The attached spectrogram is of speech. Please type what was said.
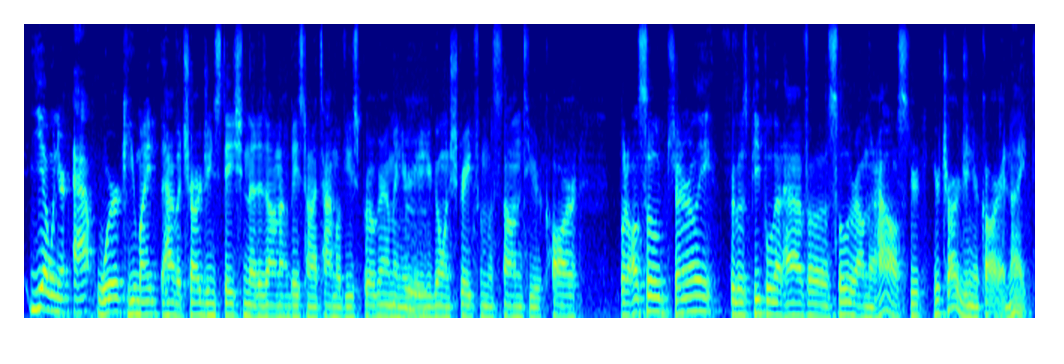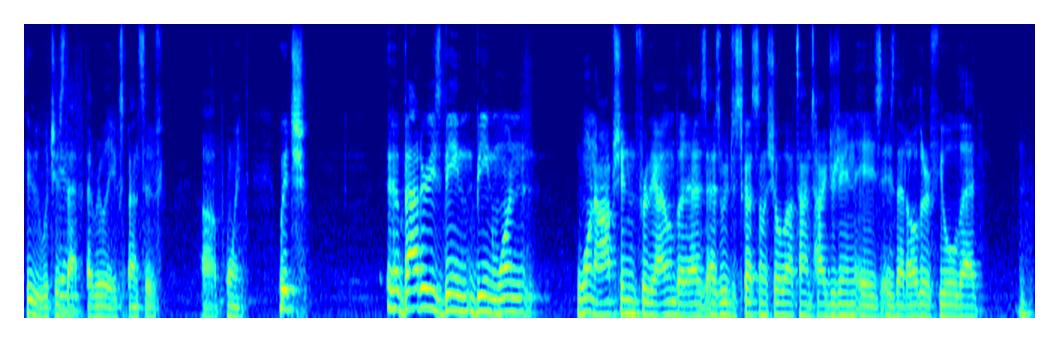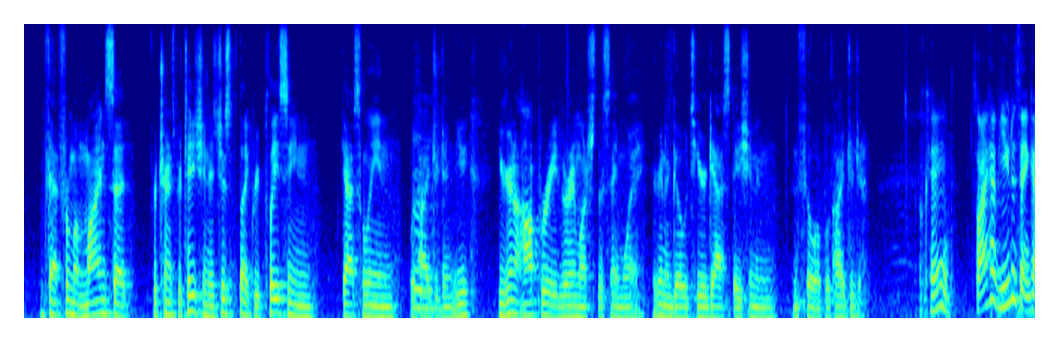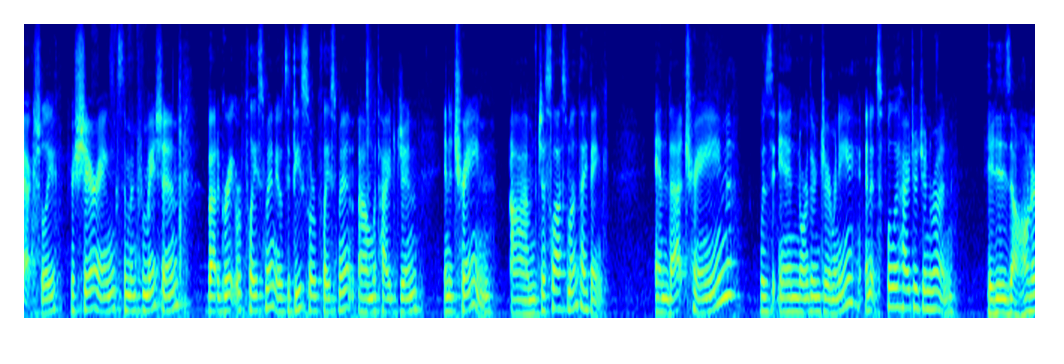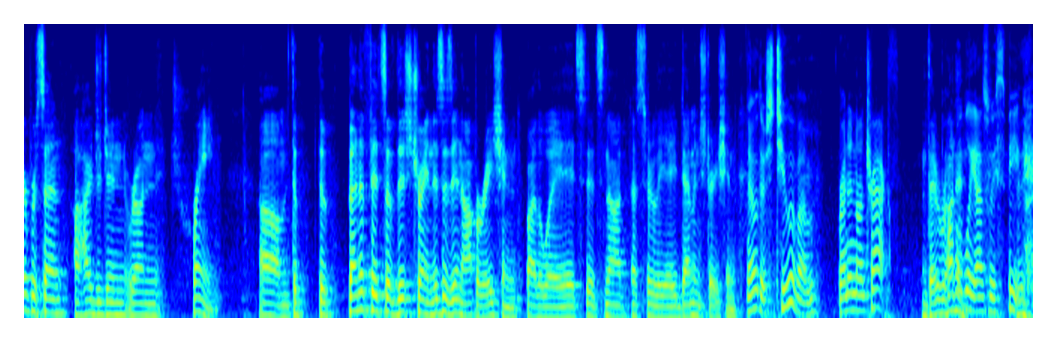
yeah, when you're at work, you might have a charging station that is on a- based on a time of use program, and you're you're going straight from the sun to your car. But also, generally, for those people that have uh, solar around their house, you're you're charging your car at night too, which is Yeah. that that really expensive uh, point, which uh, batteries being being one one option for the island, but as as we've discussed on the show a lot of times, hydrogen is is that other fuel that that from a mindset for transportation is just like replacing gasoline with hydrogen. You you're going to operate very much the same way. You're going to go to your gas station and, and fill up with hydrogen. Okay, so I have you to thank actually for sharing some information about a great replacement. It was a diesel replacement um, with hydrogen in a train um, just last month, I think. And that train was in northern Germany and it's fully hydrogen run. It is 100% a hydrogen run train. Um, the, the benefits of this train, this is in operation, by the way. It's, it's not necessarily a demonstration. No, there's two of them running on tracks, They're running. probably as we speak.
